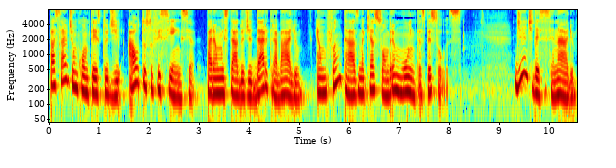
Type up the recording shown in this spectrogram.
Passar de um contexto de autossuficiência para um estado de dar trabalho é um fantasma que assombra muitas pessoas. Diante desse cenário,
